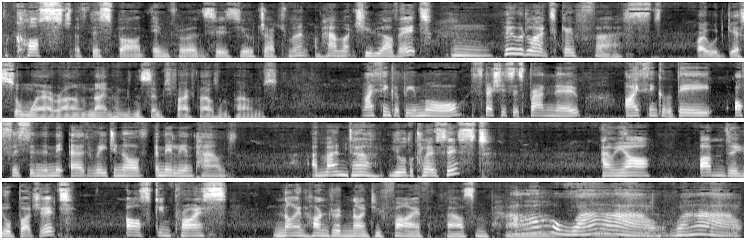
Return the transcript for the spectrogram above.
the cost of this barn influences your judgment on how much you love it. Who would like to go first? I would guess somewhere around £975,000. I think it would be more, especially as it's brand new. I think it would be offers in the, uh, the region of a million pounds. Amanda, you're the closest. And we are under your budget. Asking price £995,000. Oh, wow, wow.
